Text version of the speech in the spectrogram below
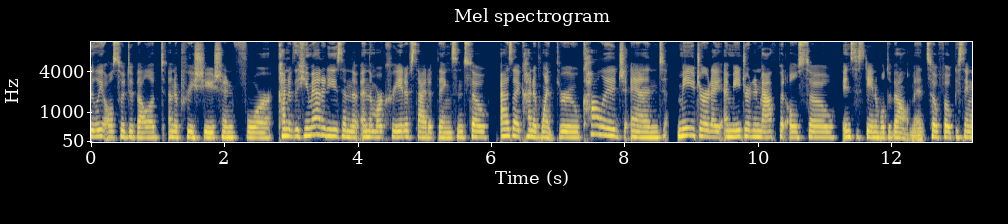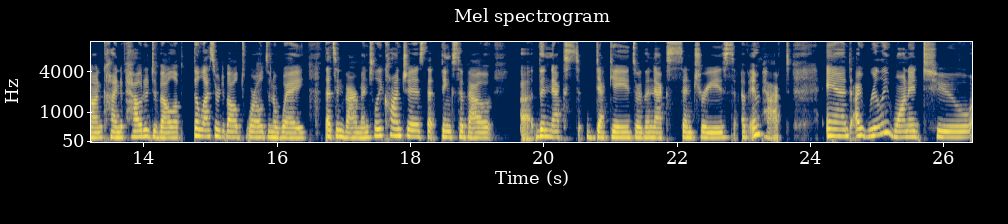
really also developed an appreciation for kind of the humanities and the and the more creative side of things. And so as I kind of went through college and majored, I, I majored in math, but also in sustainable development. So focusing on kind of how to develop the lesser developed world in a way that's environmentally conscious, that thinks about uh, the next decades or the next centuries of impact. And I really wanted to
